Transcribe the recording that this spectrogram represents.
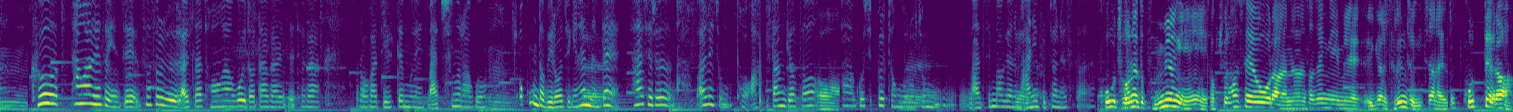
음. 그 상황에서 이제 수술 날짜 정하고 이러다가 이제 제가 여러 가지 일 때문에 맞추느라고 음. 조금 더 미뤄지긴 네. 했는데 사실은 아, 빨리 좀 더 앞당겨서 어. 하고 싶을 정도로 네. 좀 마지막에는 네. 많이 불편했어요. 그 전에도 분명히 적출하세요라는 선생님의 의견을 들은 적 있잖아요. 그때랑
